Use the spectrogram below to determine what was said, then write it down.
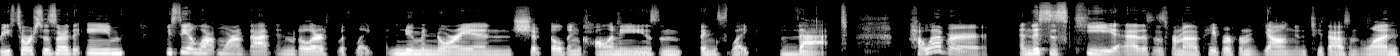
resources are the aim. We see a lot more of that in Middle Earth with like Numenorian shipbuilding colonies and things like that. However, and this is key. Uh, this is from a paper from Young in 2001.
